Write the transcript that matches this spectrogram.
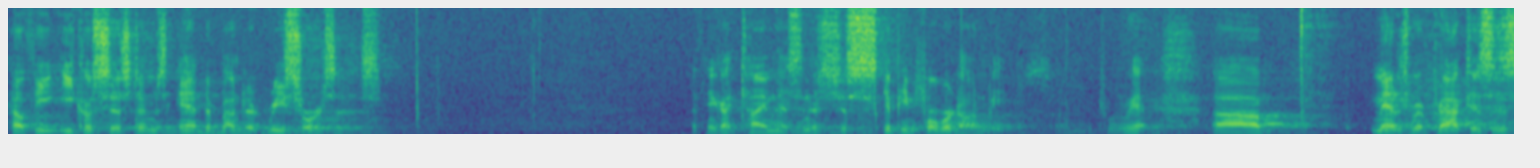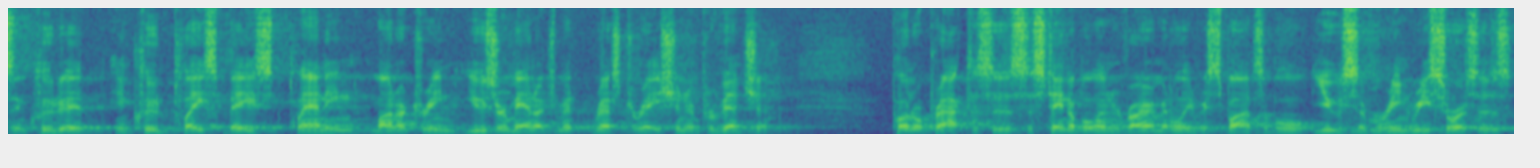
healthy ecosystems and abundant resources. I think I timed this and it's just skipping forward on me. One are we at? Uh, management practices included, include place-based planning, monitoring, user management, restoration, and prevention. Pono practices, sustainable and environmentally responsible use of marine resources,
